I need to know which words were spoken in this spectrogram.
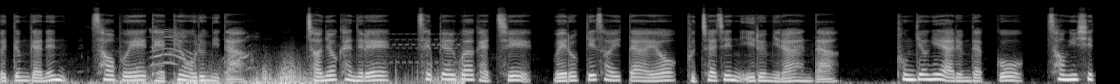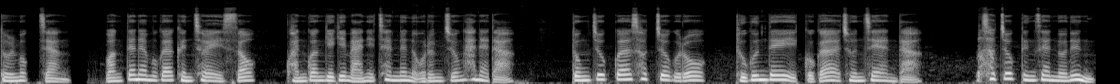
으뜸가는 서부의 대표 오름이다. 저녁 하늘에 샛별과 같이 외롭게 서 있다 하여 붙여진 이름이라 한다. 풍경이 아름답고 성이시 돌목장, 왕따나무가 근처에 있어 관광객이 많이 찾는 오름 중 하나다. 동쪽과 서쪽으로 두 군데의 입구가 존재한다. 서쪽 등산로는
